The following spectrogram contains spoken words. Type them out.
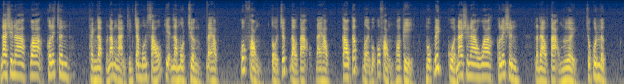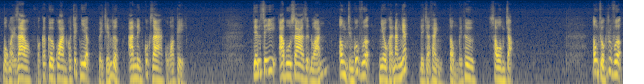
National War Collection thành lập vào năm 1946, hiện là một trường đại học quốc phòng tổ chức đào tạo đại học cao cấp bởi Bộ Quốc phòng Hoa Kỳ. Mục đích của National War Collection là đào tạo người cho quân lực, Bộ Ngoại giao và các cơ quan có trách nhiệm về chiến lược an ninh quốc gia của Hoa Kỳ. Tiến sĩ Abusa dự đoán ông Trần Quốc Vượng nhiều khả năng nhất để trở thành Tổng Bí thư sau ông Trọng. Ông Trần Quốc Vượng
